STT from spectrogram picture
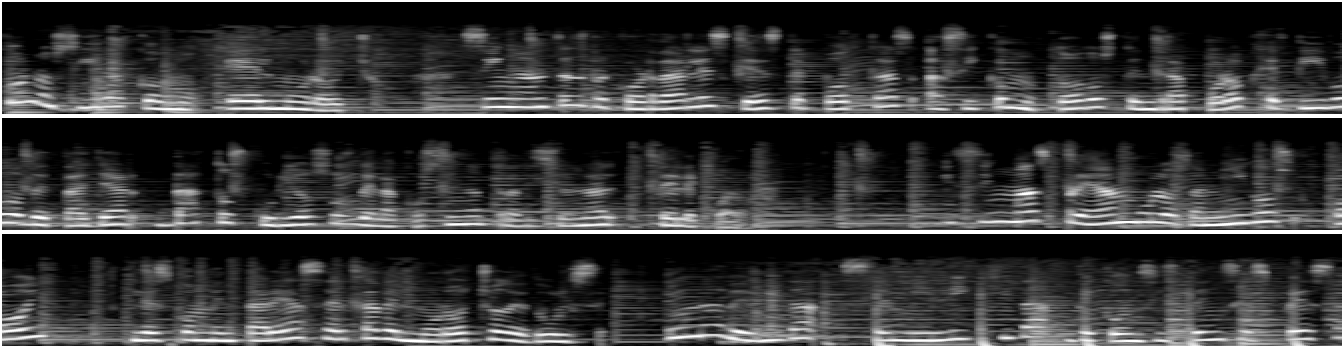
conocida como el morocho. Sin antes recordarles que este podcast, así como todos, tendrá por objetivo detallar datos curiosos de la cocina tradicional del Ecuador. Sin más preámbulos amigos, hoy les comentaré acerca del morocho de dulce, una bebida semilíquida de consistencia espesa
